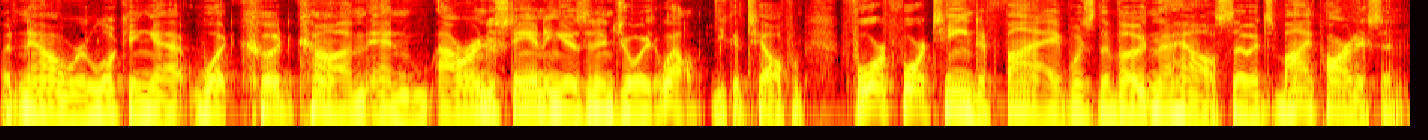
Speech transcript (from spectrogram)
But now we're looking at what could come, and our understanding is it enjoys, well, you could tell from 414 to 5 was the vote in the House, so it's bipartisan.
